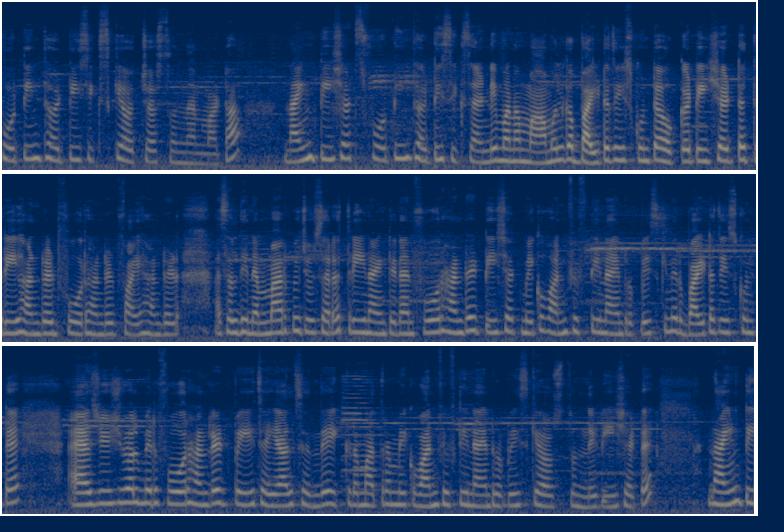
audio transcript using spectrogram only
ఫోర్టీన్ థర్టీ సిక్స్కే వచ్చేస్తుంది అనమాట nine T shirts fourteen thirty six అండి. మనం మామూలుగా బయట తీసుకుంటే ఒక్క T shirt three hundred four hundred five hundred. అసలు దీని ఎంఆర్పి చూసారా? Three ninety nine. Four hundred T shirt మీకు వన్ ఫిఫ్టీ నైన్ రూపీస్కి మీరు బయట తీసుకుంటే యాజ్ యూజువల్ మీరు ఫోర్ హండ్రెడ్ పే చేయాల్సిందే. ఇక్కడ మాత్రం మీకు వన్ ఫిఫ్టీ నైన్ రూపీస్కే వస్తుంది T shirt nine T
